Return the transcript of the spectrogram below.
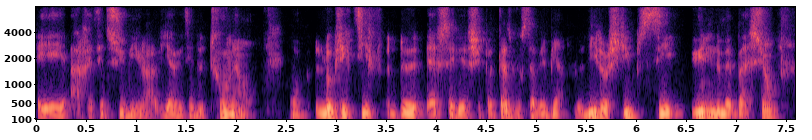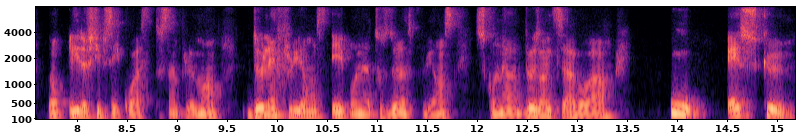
et arrêter de subir la vie, arrêter de tourner en rond. Donc, l'objectif de FC Leadership Podcast, vous savez bien, le leadership, c'est une de mes passions. Donc, leadership, c'est quoi? C'est tout simplement de l'influence et on a tous de l'influence. Ce qu'on a besoin de savoir, où est-ce que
